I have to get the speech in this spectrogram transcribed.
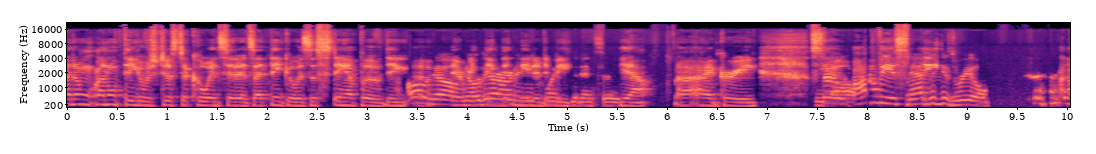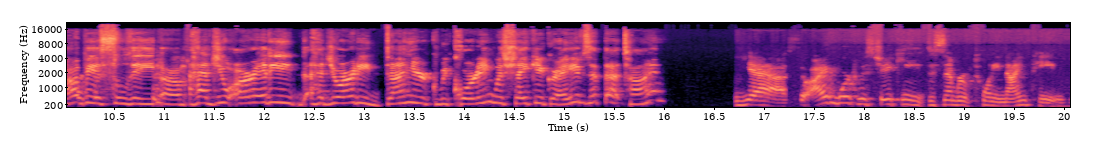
I don't. I don't think it was just a coincidence. I think it was a stamp of the oh, no, everything no, that needed to be. Yeah, I agree. So obviously, magic is real obviously um, had you already had you already done your recording with shakey graves at that time yeah so i worked with shakey december of 2019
